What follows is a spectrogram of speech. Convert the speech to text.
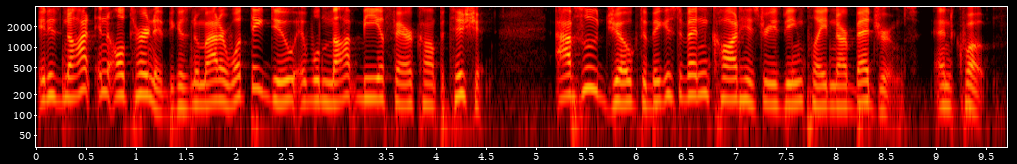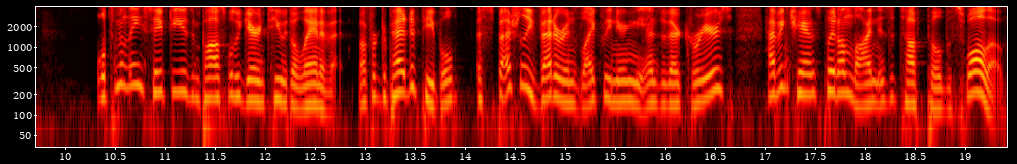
It is not an alternative because no matter what they do, it will not be a fair competition. Absolute joke, the biggest event in COD history is being played in our bedrooms. End quote. Ultimately, safety is impossible to guarantee with a LAN event, but for competitive people, especially veterans likely nearing the ends of their careers, having champs played online is a tough pill to swallow.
